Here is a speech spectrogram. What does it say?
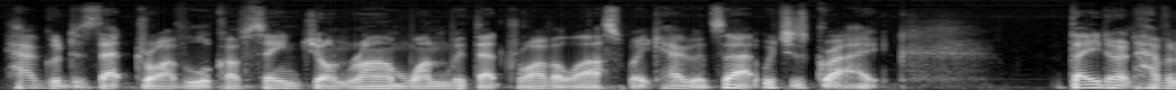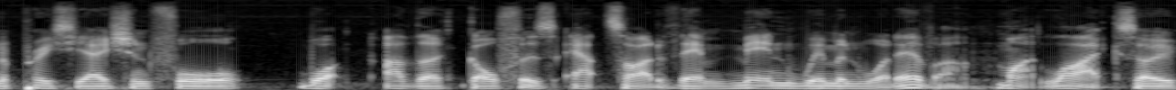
how good does that driver look? I've seen Jon Rahm won with that driver last week. How good's that? Which is great. They don't have an appreciation for what other golfers outside of them, men, women, whatever, might like. So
